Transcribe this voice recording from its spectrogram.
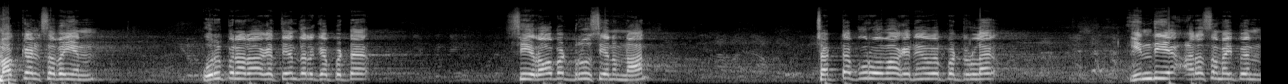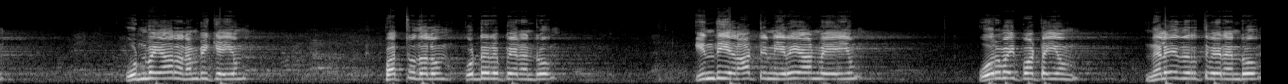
மக்கள் சபையின் உறுப்பினராக தேர்ந்தெடுக்கப்பட்ட சி. ராபர்ட் ப்ரூஸ் எனும் நான் சட்டபூர்வமாக நிறுவப்பட்டுள்ள இந்திய அரசமைப்பின் உண்மையான நம்பிக்கையும் பற்றுதலும் கொண்டிருப்பேன் என்றும் இந்திய நாட்டின் இறையாண்மையையும் ஒருமைப்பாட்டையும் நிலைநிறுத்துவேன் என்றும்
